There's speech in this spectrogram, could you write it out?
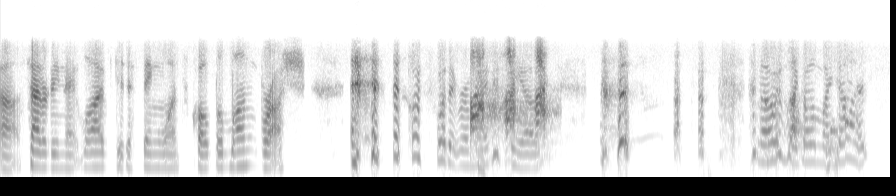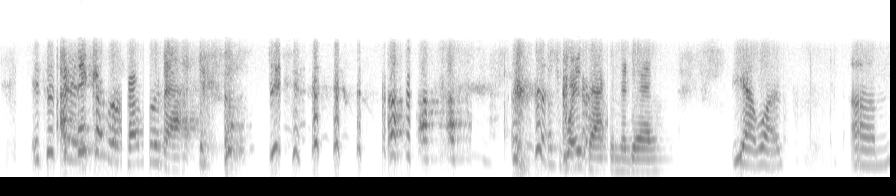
uh saturday night live did a thing once called the lung brush that was what it reminded me of and i was like oh my gosh it's a I think I remember that. That's way back in the day. yeah it was um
